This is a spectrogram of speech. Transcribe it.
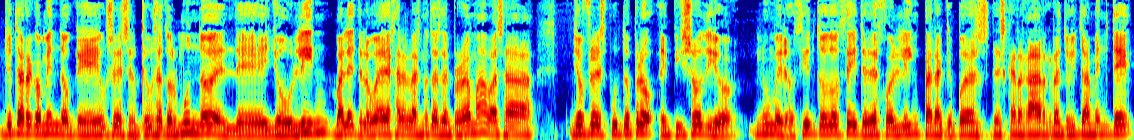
Yo te recomiendo que uses el que usa todo el mundo, el de Jolin, ¿vale? Te lo voy a dejar en las notas del programa. Vas a johnflores.pro, episodio número 112 y te dejo el link para que puedas descargar gratuitamente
